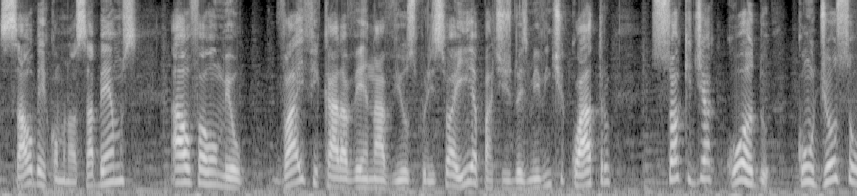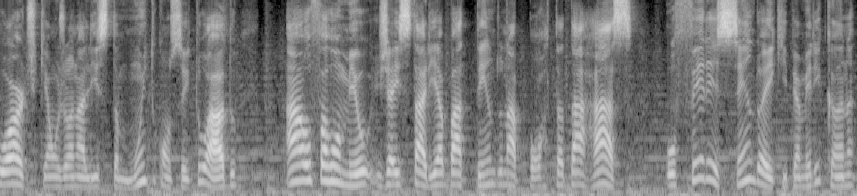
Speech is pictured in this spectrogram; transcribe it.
Sauber, como nós sabemos. A Alfa Romeo vai ficar a ver navios por isso aí a partir de 2024. Só que de acordo com o Joe Swart, que é um jornalista muito conceituado, a Alfa Romeo já estaria batendo na porta da Haas, oferecendo à equipe americana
